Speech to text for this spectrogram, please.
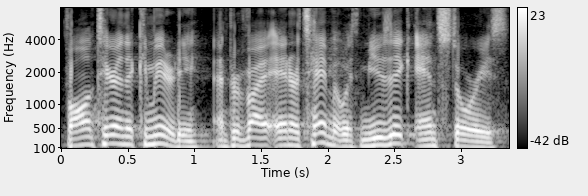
volunteer in the community, and provide entertainment with music and stories.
